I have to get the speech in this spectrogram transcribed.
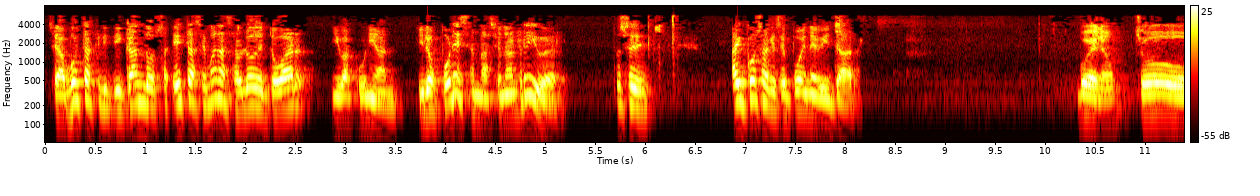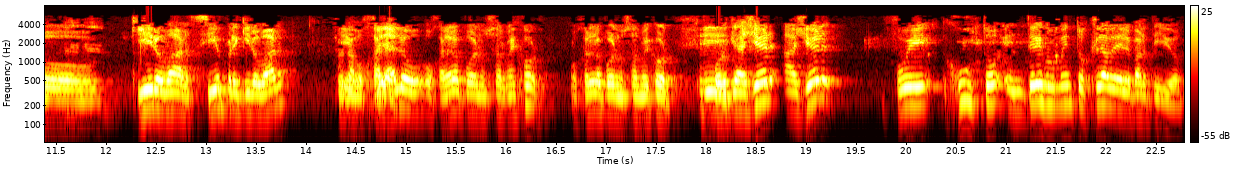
O sea, vos estás criticando, esta semana se habló de Tobar y Bascunián y los pones en Nacional River. Entonces, hay cosas que se pueden evitar. Bueno, yo quiero VAR, siempre quiero VAR. Eh, ojalá lo, ojalá lo puedan usar mejor. Ojalá lo puedan usar mejor. Sí. Porque ayer, ayer fue justo en tres momentos clave del partido.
